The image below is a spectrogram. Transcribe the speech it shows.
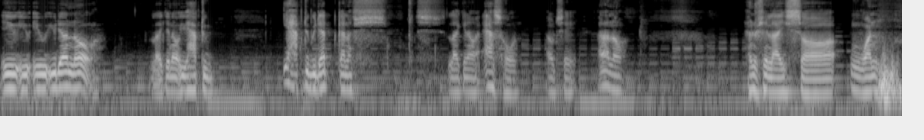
You, you you you don't know. Like you know you have to you have to be that kind of sh- sh- like you know asshole i would say. I don't know. And recently i saw one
